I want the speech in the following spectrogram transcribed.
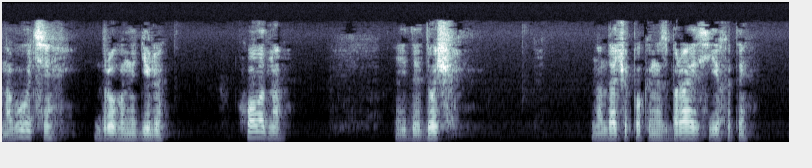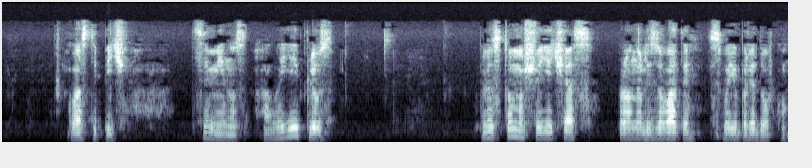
на вулиці. Другу неділю холодно. Йде дощ. На дачу поки не збираюсь їхати. Класти піч. Це мінус. Але є й плюс. Плюс в тому, що є час проаналізувати свою порядовку.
